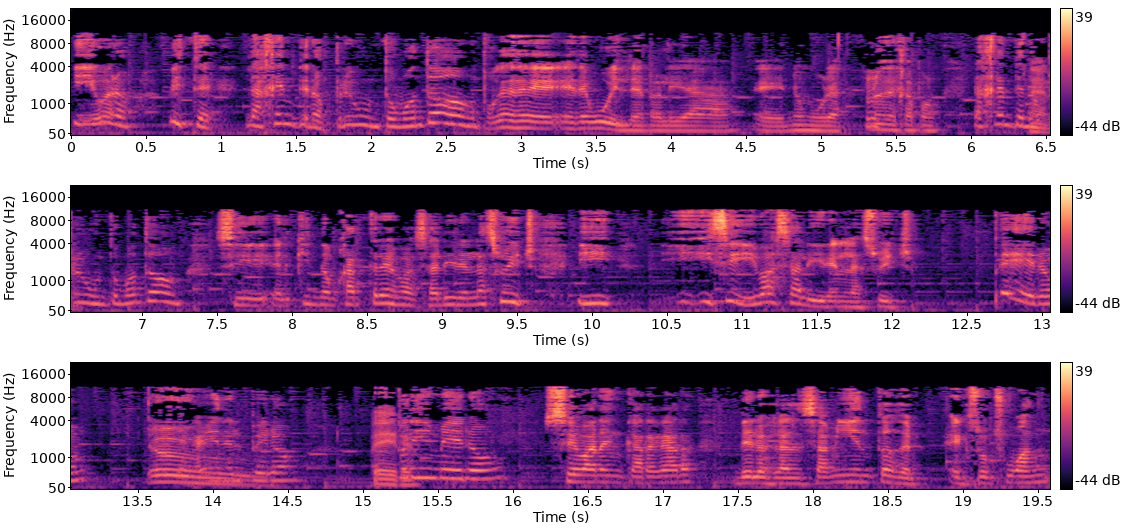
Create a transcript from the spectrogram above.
y bueno, viste, la gente nos pregunta un montón, porque es de, es de Wild en realidad, eh, Nomura, no es de Japón. La gente nos pregunta un montón si el Kingdom Hearts 3 va a salir en la Switch. Y, y, y sí, va a salir en la Switch. Pero, y acá viene el pero, Pero Primero se van a encargar de los lanzamientos de Xbox One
